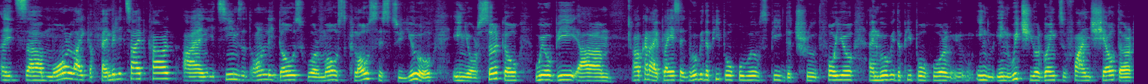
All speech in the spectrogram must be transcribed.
it's uh, more like a family type card and it seems that only those who are most closest to you in your circle will be um, how can I place it? Will be the people who will speak the truth for you, and will be the people who are in in which you are going to find shelter.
